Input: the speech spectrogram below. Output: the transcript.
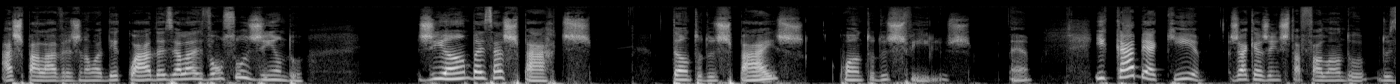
as palavras não adequadas, elas vão surgindo de ambas as partes, tanto dos pais quanto dos filhos. Né? E cabe aqui, já que a gente está falando dos,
